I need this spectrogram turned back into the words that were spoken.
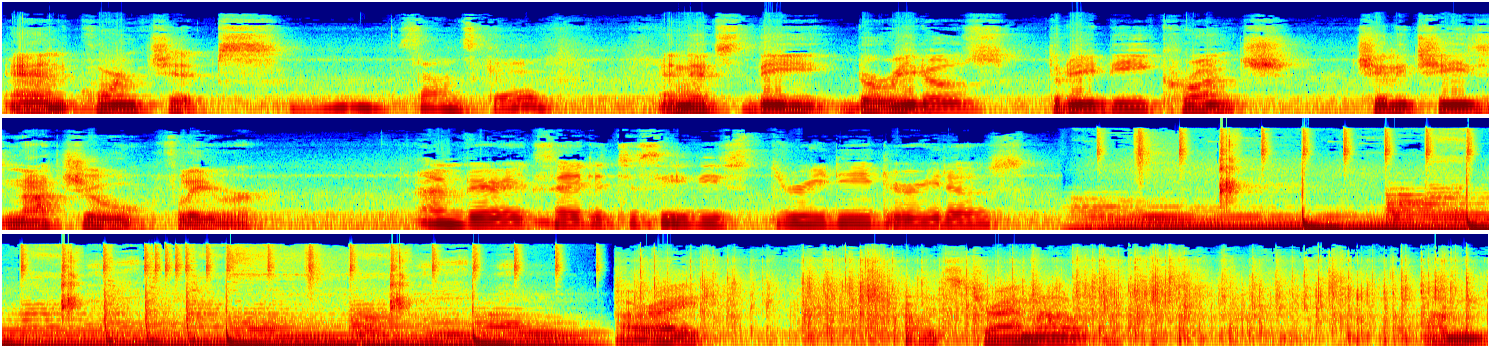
and corn chips. Mm, sounds good. And it's the Doritos 3D Crunch Chili Cheese Nacho flavor. I'm very excited to see these 3D Doritos. Right, let's try them out. I'm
